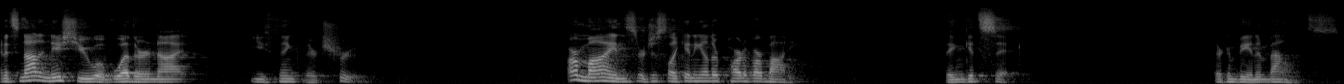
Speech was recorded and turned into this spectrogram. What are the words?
And it's not an issue of whether or not you think they're true. Our minds are just like any other part of our body, they can get sick, there can be an imbalance.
